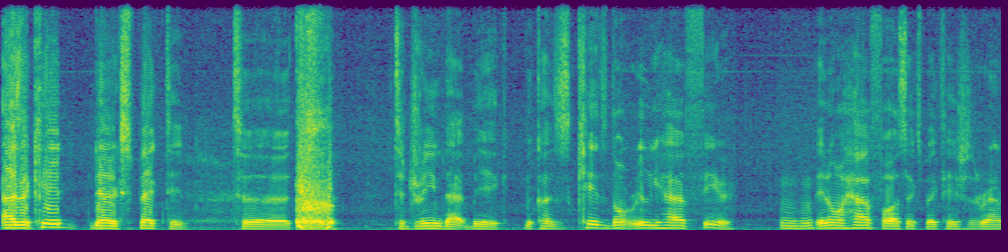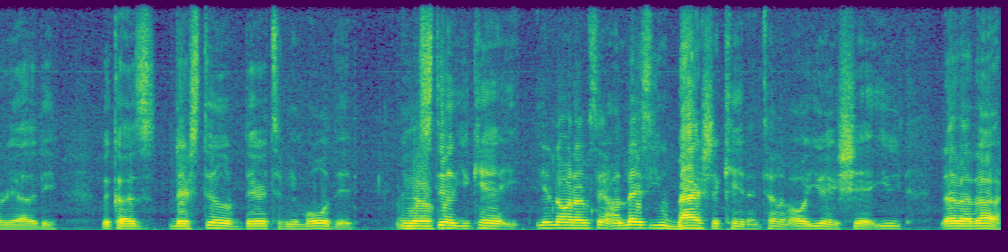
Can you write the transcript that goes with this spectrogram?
as a kid, they're expected to to, to dream that big because kids don't really have fear. Mhm. They don't have false expectations around reality because they're still there to be molded. You Yeah. Still, you can't. You know what I'm saying? Unless you bash a kid and tell him, "Oh, you ain't shit," you da da da.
